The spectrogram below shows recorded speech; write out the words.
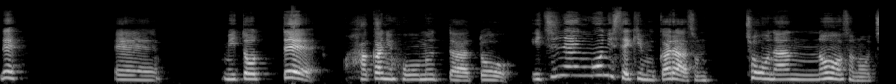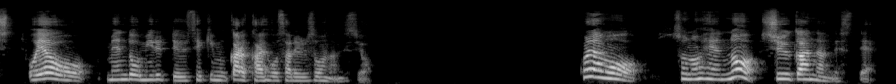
で、えー、見とって、墓に葬った後、一年後に責務から、その、長男の、その、親を面倒を見るっていう責務から解放されるそうなんですよ。これはもう、その辺の習慣なんですって。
